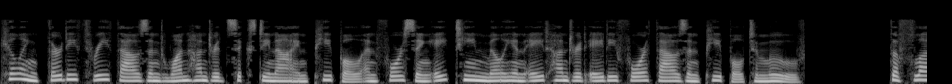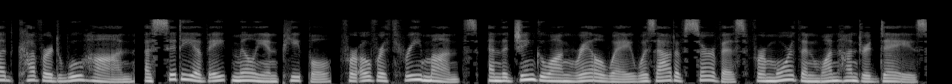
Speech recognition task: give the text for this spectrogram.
killing 33,169 people and forcing 18,884,000 people to move. The flood covered Wuhan, a city of 8 million people, for over 3 months, and the Jingguang Railway was out of service for more than 100 days.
